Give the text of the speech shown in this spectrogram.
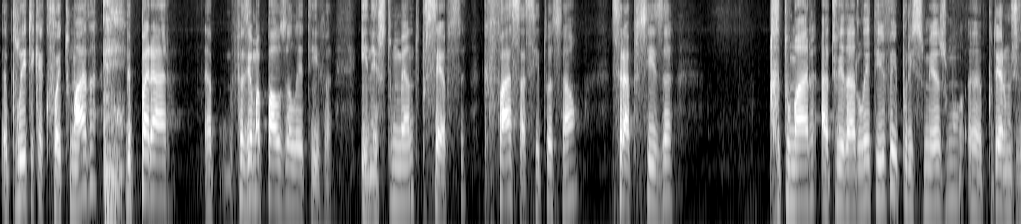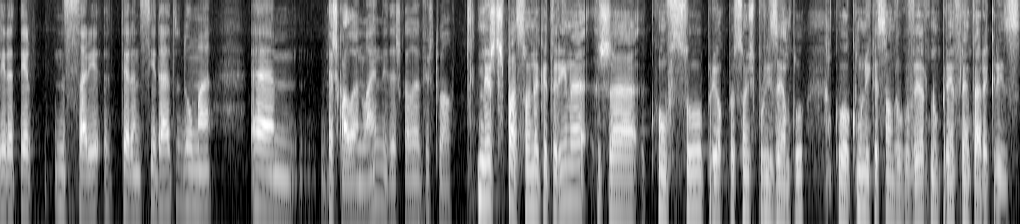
eh, política que foi tomada de parar, fazer uma pausa letiva. E neste momento percebe-se que, face à situação, será precisa retomar a atividade letiva e, por isso mesmo, uh, podermos vir a ter, necessária, ter a necessidade de uma, um, ehm, da escola online e da escola virtual. Neste espaço, Ana Catarina já confessou preocupações, por exemplo, com a comunicação do governo para enfrentar a crise.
